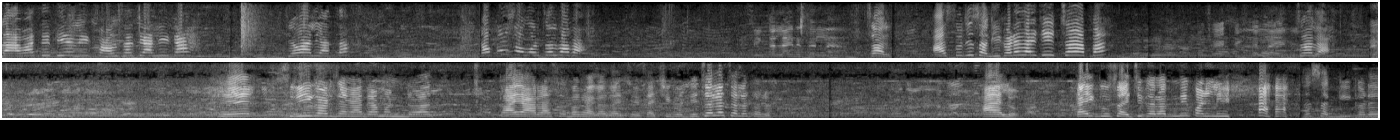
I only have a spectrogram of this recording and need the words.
लावा देते मी पावसाची आली का? केव्हा आली आता. नको समोर चल बाबा. सिंगल लाईन असेल ना. चल. आज तुझी सगळीकडे जायची इच्छा आहे आपा मग काय सिंगल लाईन चला. हे श्री गर्जना त्या मंडळात काय आरासे बघायला जायचे त्याची गर्दी. चला चला चलो. आलो. काही घुसायची गरज नाही पडली. तर सगळीकडे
